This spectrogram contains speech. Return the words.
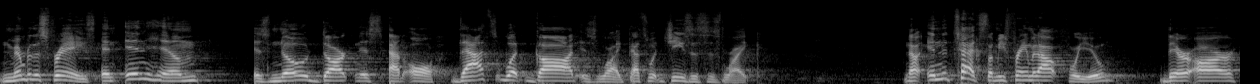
Remember this phrase, and in him is no darkness at all. That's what God is like. That's what Jesus is like. Now, in the text, let me frame it out for you. There are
